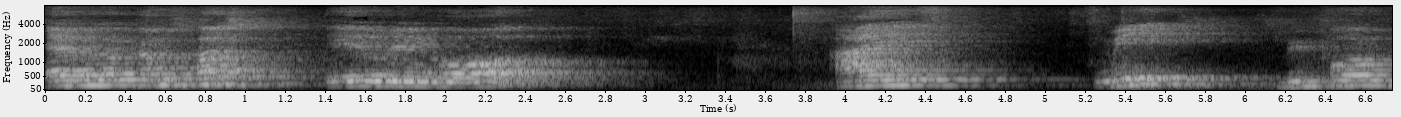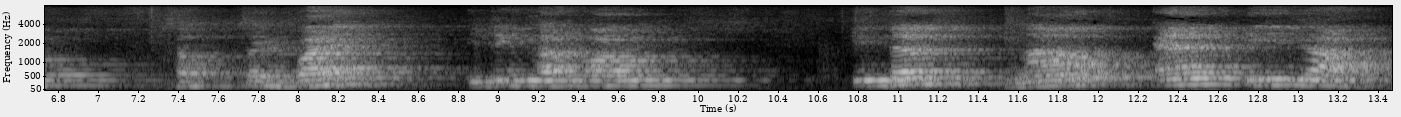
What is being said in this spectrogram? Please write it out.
A mango comes first. A mango. I, me, before subject by, eating third form, eaten, now, and is are.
